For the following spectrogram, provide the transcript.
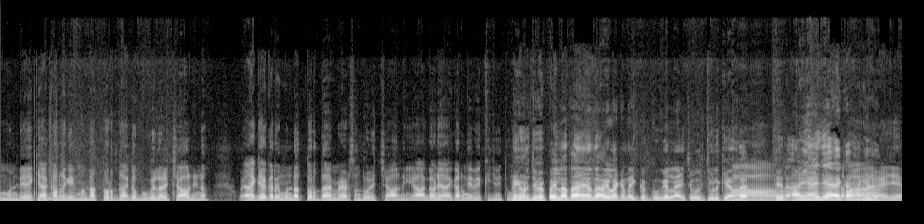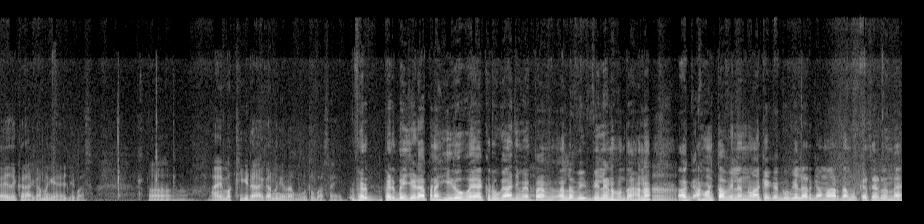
ਮੁੰਡੇ ਇਹ ਕਿਹਾ ਕਰਨਗੇ ਮੁੰਡਾ ਤੁਰਦਾ ਹੈ, ਗੱਗੂ ਗਿੱਲ ਵਾਲੀ ਚਾਲ ਨਹੀਂ ਨਾ। ਐਂ ਕਿਹਾ ਕਰਨਗੇ ਮੁੰਡਾ ਤੁਰਦਾ ਹੈ, ਮੈਟ ਸੰਧੂ ਵਾਲੀ ਚਾਲ ਨਹੀਂ ਆਹ ਗਾਣੇ ਆਇਆ ਕਰਨਗੇ ਵੇਖੀ ਜਾਈ ਤੂੰ। ਨਹੀਂ ਹੁਣ ਜਿਵੇਂ ਪਹਿਲਾਂ ਤਾਂ ਆਇਆ ਜਾਂਦਾ ਅਗਲਾ ਕਹਿੰਦਾ ਗੱਗੂ ਗੱਲਾਂ ਝੂਲ ਝੂਲ ਕੇ ਆਉਂਦਾ। ਫਿਰ ਆਏ ਜੇ ਆਇਆ ਕਰਨਗੇ ਹਾਂ, ਐਂ ਜੇ ਐਂ ਜੇ ਕਰਿਆ ਕਰਨਗੇ ਐਂ ਜੇ ਬਸ। ਹਾਂ। ਐਂ ਮੱਖੀ ਡਾਇਆ ਕਰਨਗੇ ਨਾ ਮੂੰਹ ਤੋਂ ਬਸ ਐਂ। ਫਿਰ ਫਿਰ ਬਈ ਜਿਹੜਾ ਆਪਣਾ ਹੀਰੋ ਹੋਇਆ ਕਰੂਗਾ ਜਿਵੇਂ ਆਪਾਂ ਮਤਲਬ ਵੀ ਵਿਲਨ ਹੁੰਦਾ ਹਨਾ? ਅੱਗ- ਹੁਣ ਤਾਂ ਵਿਲਨ ਨੂੰ ਆ ਕੇ ਗੱਗੂ ਗਿੱਲ ਵਰਗਾ ਮਾਰਦਾ ਮੁੱਕਾ ਸਿੱਟ ਦਿੰਦਾ ਹੈ।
